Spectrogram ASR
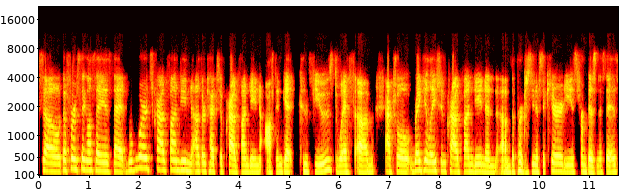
So the first thing I'll say is that rewards crowdfunding and other types of crowdfunding often get confused with um, actual regulation crowdfunding and um, the purchasing of securities from businesses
